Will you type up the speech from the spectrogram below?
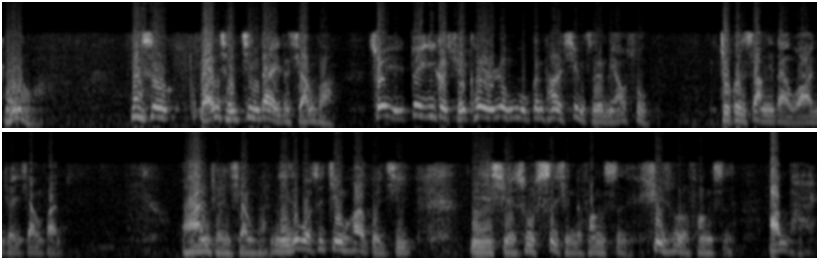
没有啊，那是完全近代的想法。所以对一个学科的任务跟它的性质的描述，就跟上一代完全相反，完全相反。你如果是进化轨迹，你写述事情的方式、叙述的方式。安排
